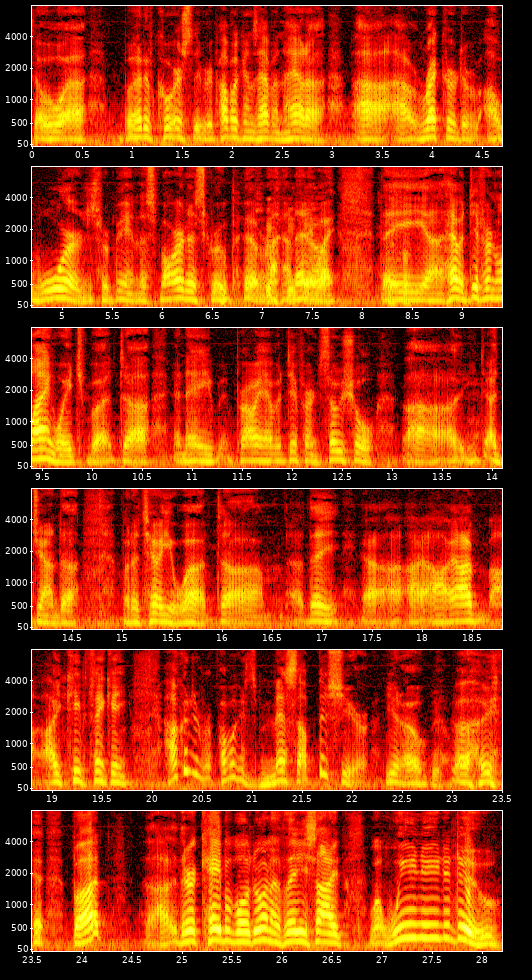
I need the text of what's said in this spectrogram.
So. Uh, but of course, the Republicans haven't had a, a, a record of awards for being the smartest group around. Yeah. Anyway, they uh, have a different language, but uh, and they probably have a different social uh, agenda. But I tell you what, uh, they uh, I, I, I, I keep thinking, how could the Republicans mess up this year? You know, uh, but uh, they're capable of doing it if they decide what we need to do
